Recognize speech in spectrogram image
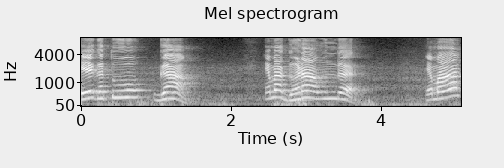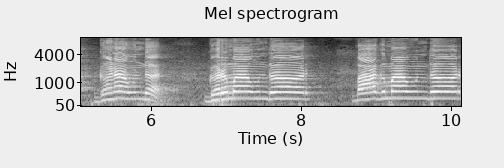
એક હતું ગામ. એમાં ઘણા ઉંદર. એમાં ઘણા ઉંદર. ઘરમાં ઉંદર, બાગમાં ઉંદર,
